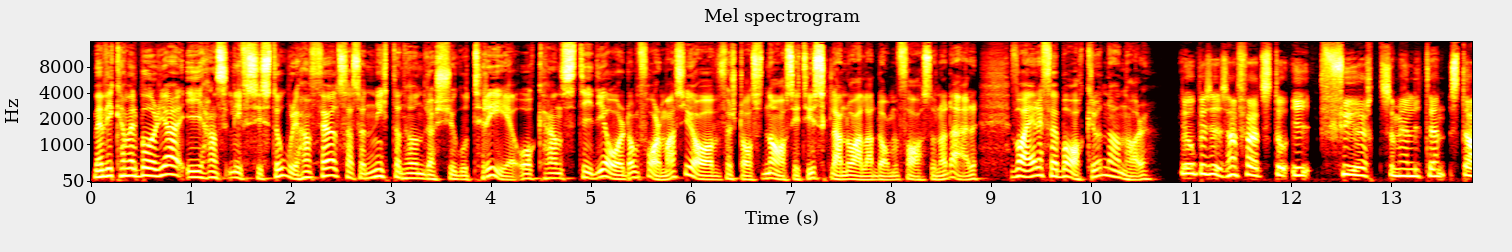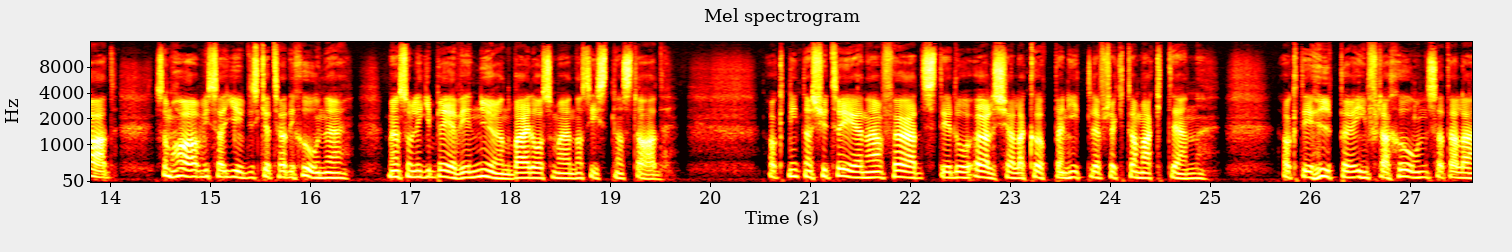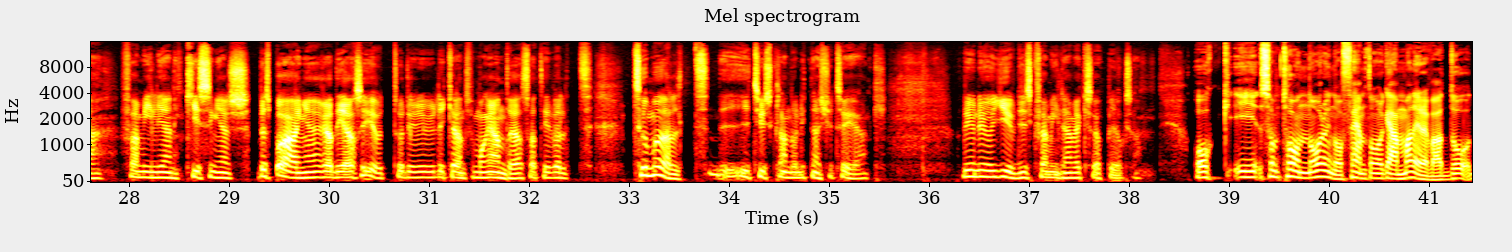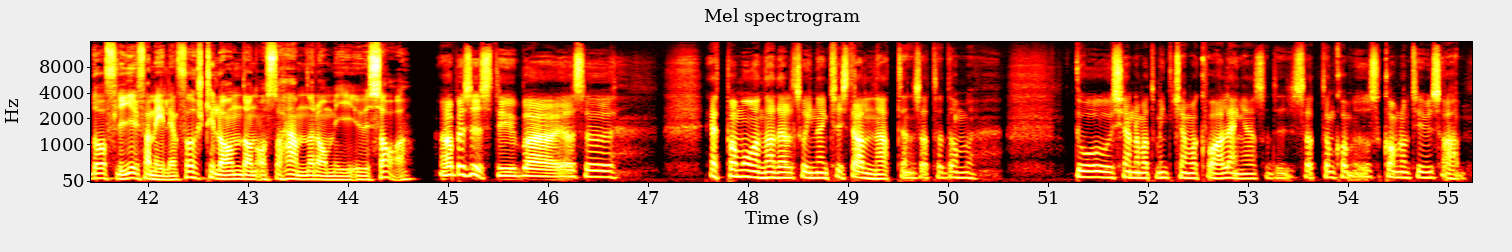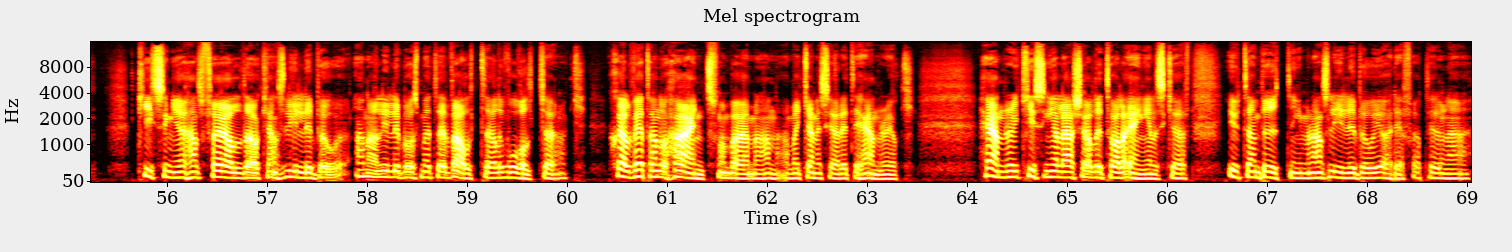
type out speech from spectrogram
Men vi kan väl börja i hans livshistoria. Han föds alltså 1923 och hans tidiga år de formas ju av förstås Nazityskland och alla de fasorna där. Vad är det för bakgrund han har? Jo, precis. Han föds då i Fürth som är en liten stad som har vissa judiska traditioner men som ligger bredvid Nürnberg då, som är nazisternas stad. Och 1923 när han föds, det är då ölkällarkuppen, Hitler försöker ta makten. Och det är hyperinflation så att alla familjen Kissingers besparingar raderas ut. Och det är ju likadant för många andra så att det är väldigt tumult i Tyskland 1923. Och det är en judisk familj han växer upp i också. Och i, som tonåring, då, 15 år gammal är det va, då, då flyr familjen först till London och så hamnar de i USA. Ja precis, det är ju bara alltså, ett par månader eller så innan kristallnatten. Så att de, då känner de att de inte kan vara kvar längre. Så, det, så, att de kom, och så kom de till USA. Kissinger, hans föräldrar och hans lillebror. Han har en lillebror som heter Walter eller Walter. Själv heter han då Heinz från början, men han amerikaniserade till Henry. Och Henry Kissinger lär sig aldrig tala engelska utan brytning, men hans lillebror gör det för att det är den här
